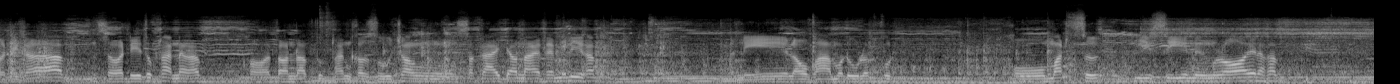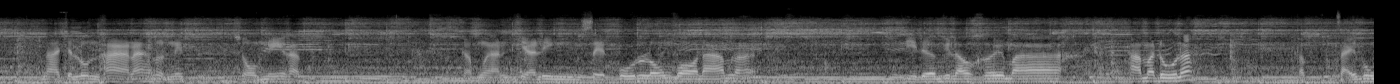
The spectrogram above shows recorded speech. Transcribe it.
วัสดีครับ สวัสดีทุกท่านนะครับ ขอต้อนรับทุกท่านเข้าสู่ช่องสกายเจ้านายแฟมิลี่ครับวันนี้เราพามาดูรถขุดโคมัตสึ EC 100 นะครับ น่าจะรุ่น 5 นะ รุ่นนี้โฉมนี้ครับ กับงานเคียริงเศษปูนลงบ่อน้ำนะฮะที่เดิมที่เราเคยมาพามาดูนะกับสายบุง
